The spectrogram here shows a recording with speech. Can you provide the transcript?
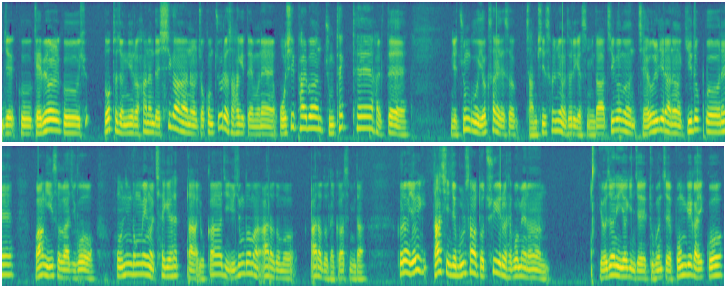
이제 그 개별 그 휴- 노트 정리를 하는데 시간을 조금 줄여서 하기 때문에 58번 중택태 할 때 이제 중국 역사에 대해서 잠시 설명을 드리겠습니다. 지금은 제을이라는 기득권의 왕이 있어가지고 혼인 동맹을 체결했다. 요까지 이 정도만 알아도 뭐 알아도 될 것 같습니다. 그럼 여기 다시 이제 물상을 또 추이를 해보면은 여전히 여기 이제 두 번째 본계가 있고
